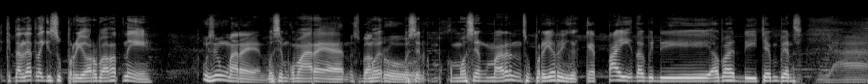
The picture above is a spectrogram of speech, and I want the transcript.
kita lihat lagi superior banget nih Musim kemarin. musim kemarin Musim bangkrut. musim musim kemarin superior hingga kayak tai tapi di apa di Champions Ya.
